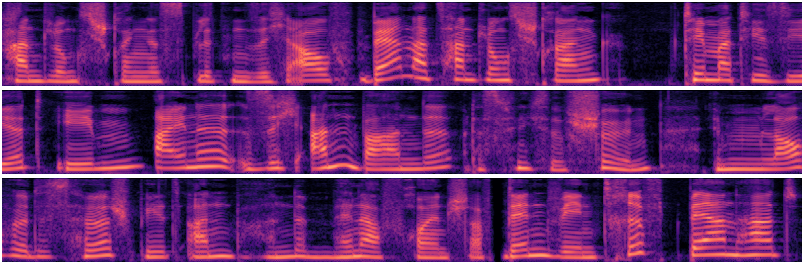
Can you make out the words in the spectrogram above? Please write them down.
Handlungsstränge splitten sich auf. Bernhards Handlungsstrang thematisiert eben eine sich anbahnende, das finde ich so schön, im Laufe des Hörspiels anbahnende Männerfreundschaft. Denn wen trifft Bernhard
